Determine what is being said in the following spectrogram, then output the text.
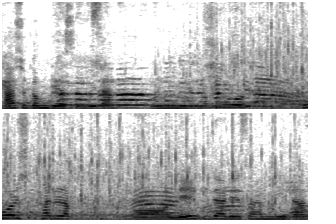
가수 검지였습니다. 음, 10월, 9월 18일 날 어, 내일 이 자리에서 합니다.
